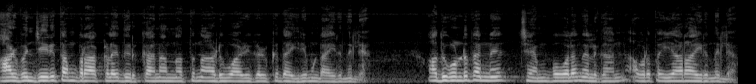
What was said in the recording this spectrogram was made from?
ആഴ്വഞ്ചേരി തമ്പ്രാക്കളെ എതിർക്കാൻ അന്നത്തെ നാടുവാഴികൾക്ക് ധൈര്യമുണ്ടായിരുന്നില്ല. അതുകൊണ്ട് തന്നെ ചെമ്പോല നൽകാൻ അവർ തയ്യാറായിരുന്നില്ല.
